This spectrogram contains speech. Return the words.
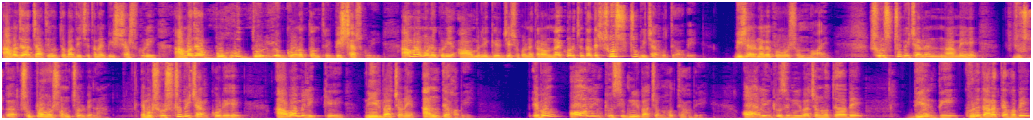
আমরা যারা জাতীয়তাবাদী চেতনায় বিশ্বাস করি, আমরা যারা বহু দলীয় গণতন্ত্রে বিশ্বাস করি, আমরা মনে করি আওয়ামী লীগের যে সকল নেতারা অন্যায় করেছেন, তাদের সুষ্ঠু বিচার হতে হবে। বিচারের নামে প্রহসন নয়। সুষ্ঠু বিচারের নামে সুপ্রহসন চলবে না। এবং সুষ্ঠু বিচার করে আওয়ামী লীগকে নির্বাচনে আনতে হবে। এবং অল ইনক্লুসিভ নির্বাচন হতে হবে। অল ইনক্লুসিভ নির্বাচন হতে হবে। বিএনপি ঘুরে দাঁড়াতে হবে।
